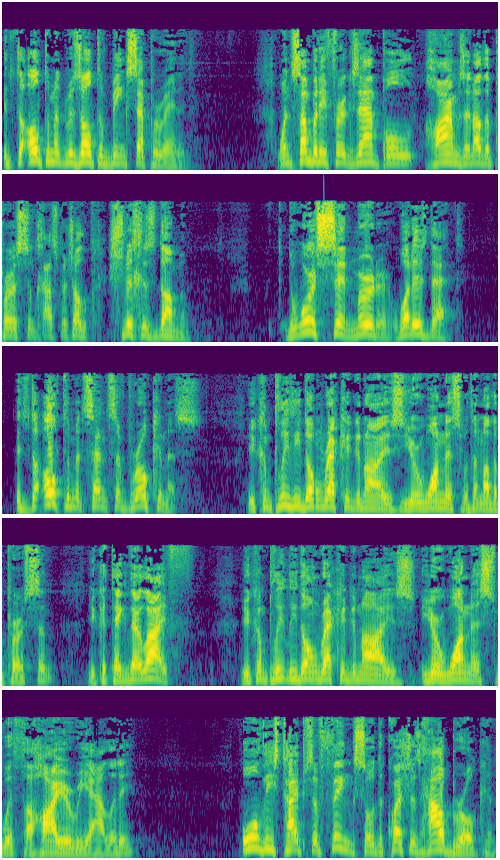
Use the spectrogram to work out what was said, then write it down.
It's the ultimate result of being separated. When somebody, for example, harms another person, shvichis damim. The worst sin, murder, what is that? It's the ultimate sense of brokenness. You completely don't recognize your oneness with another person. You could take their life. You completely don't recognize your oneness with a higher reality. All these types of things. So the question is how broken?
